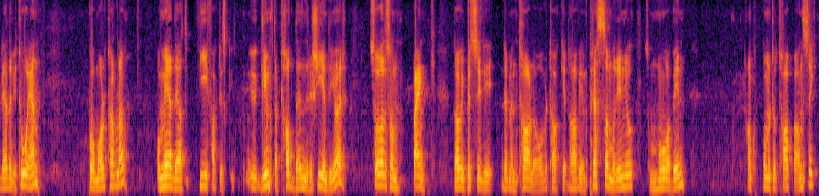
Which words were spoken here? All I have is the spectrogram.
leder vi 2-1 på måltavla. Og med det at vi faktisk Glimt har tatt den regien de gjør, så var det sånn bank. Da har vi plutselig det mentale overtaket. Da har vi en pressa Mourinho som må vinne. Han kommer til å tape ansikt.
